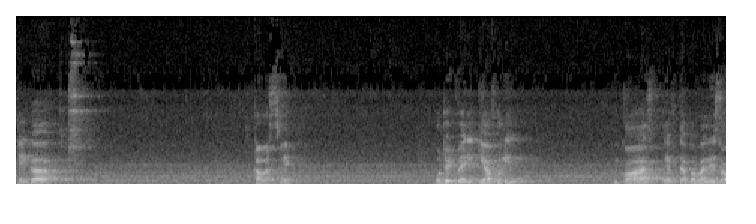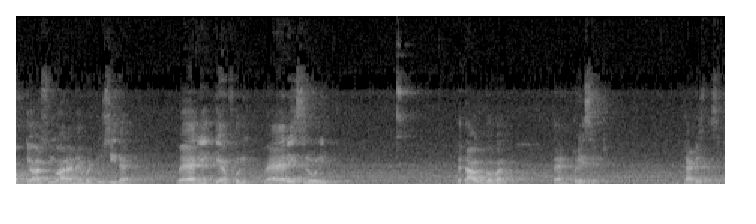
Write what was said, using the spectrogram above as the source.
take a cover slip. Put it very carefully because if the bubble is occurs you are unable to see that. Very carefully very slowly without bubble then press it. That is the step.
